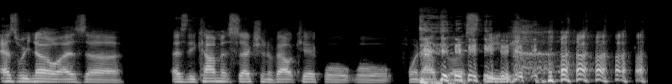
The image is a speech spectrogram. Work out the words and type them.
as we know as uh as the comment section of Outkick will will point out to us the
